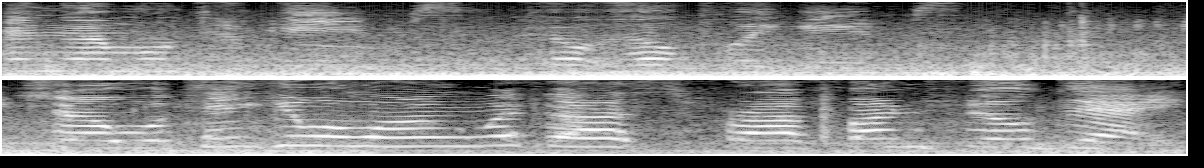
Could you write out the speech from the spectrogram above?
and then we'll do games. He'll he'll play games. So we'll take you along with us for our fun-filled day.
